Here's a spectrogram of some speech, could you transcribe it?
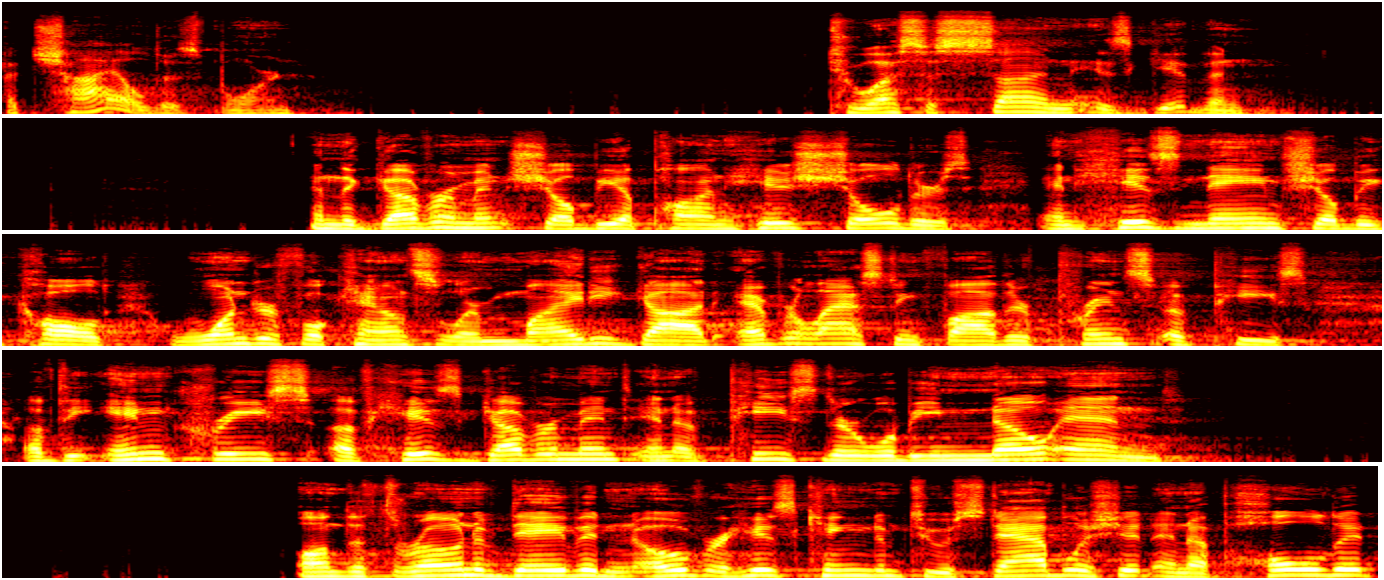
a child is born, to us a son is given, and the government shall be upon his shoulders, and his name shall be called Wonderful Counselor, Mighty God, Everlasting Father, Prince of Peace. Of the increase of his government and of peace there will be no end. On the throne of David and over his kingdom to establish it and uphold it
